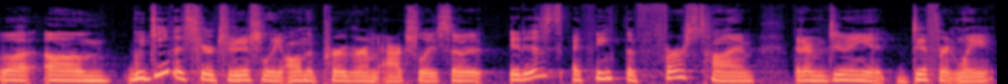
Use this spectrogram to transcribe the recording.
But um, we do this here traditionally on the program, actually. So it, it is, I think, the first time that I'm doing it differently.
